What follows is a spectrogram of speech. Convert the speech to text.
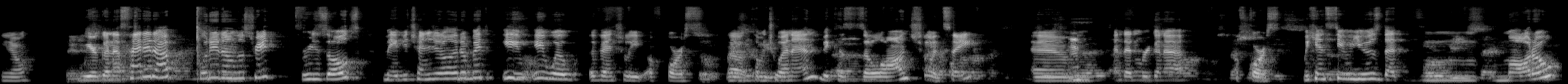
you know, we're gonna set it up, put it on the street, results, maybe change it a little bit. It, it will eventually, of course, uh, come to an end because it's a launch, let's say, um, and then we're gonna, of course, we can still use that mm, model,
